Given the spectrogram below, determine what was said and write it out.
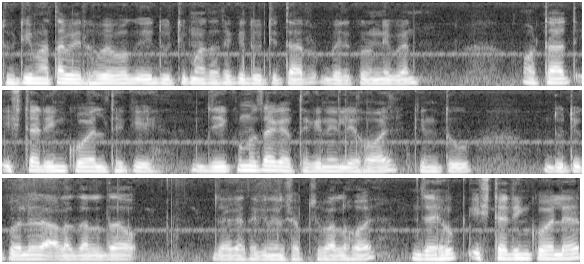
দুটি মাথা বের হবে এবং এই দুটি মাথা থেকে দুটি তার বের করে নেবেন। অর্থাৎ স্টার্টিং কোয়েল থেকে যে কোনো জায়গা থেকে নিলে হয় কিন্তু দুটি কয়েলের আলাদা আলাদা জায়গা থেকে নিলে সবচেয়ে ভালো হয়। যাই হোক স্টার্টিং কয়েলের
